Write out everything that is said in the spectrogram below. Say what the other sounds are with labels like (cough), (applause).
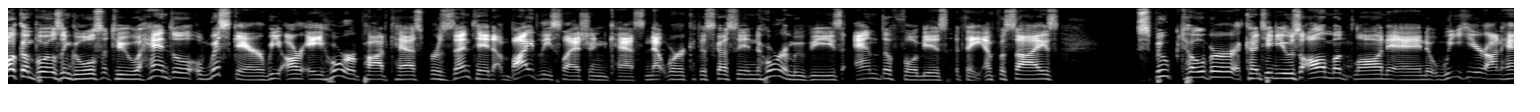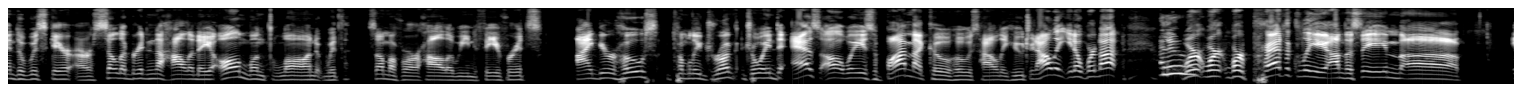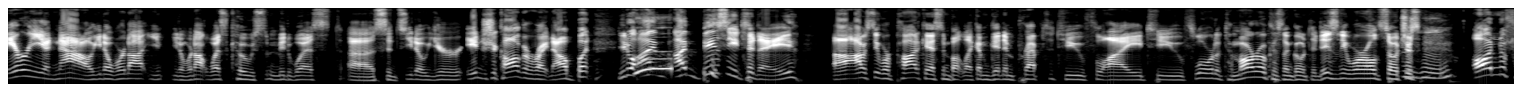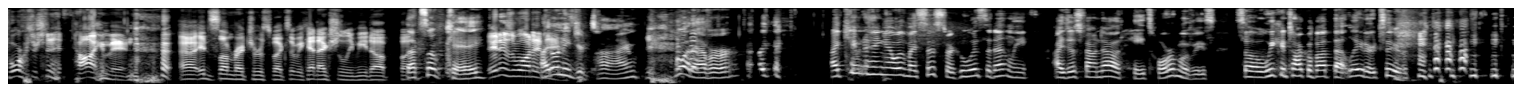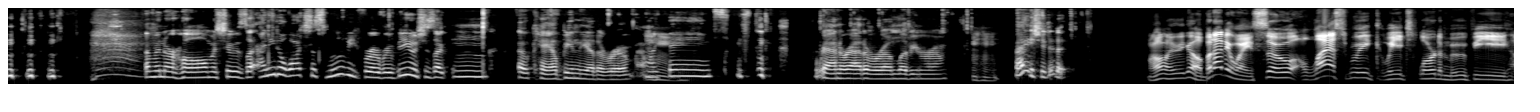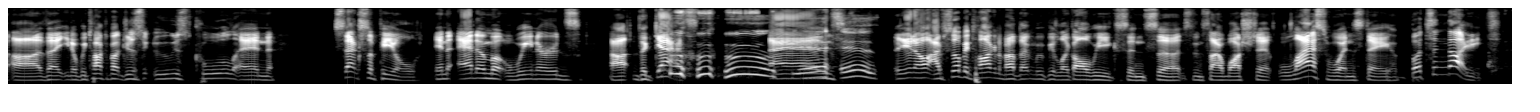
Welcome, boils and ghouls, to Handle Whisker. We are a horror podcast presented by the Slash and Cast Network, discussing horror movies and the phobias they emphasize. Spooktober continues all month long, and we here on Handle Whisker are celebrating the holiday all month long with some of our Halloween favorites. I'm your host, Tumbly Drunk, joined as always by my co-host Holly Hooch. And Holly, you know, we're not Hello. we're we're we're practically on the same uh area now. You know, we're not you, you know, we're not West Coast, Midwest, uh, since you know you're in Chicago right now. But you know, I'm I'm busy today. Uh, obviously, we're podcasting, but like I'm getting prepped to fly to Florida tomorrow because I'm going to Disney World. So it's just Mhm. unfortunate (laughs) timing uh, in some retrospects that we can't actually meet up. But That's okay. it is what it I don't need your time. (laughs) Whatever. I, came to hang out with my sister, who incidentally, I just found out hates horror movies. So we can talk about that later too. (laughs) I'm in her home and she was like, I need to watch this movie for a review. She's like, mm, okay, I'll be in the other room. I'm Mhm. like, thanks. (laughs) Ran her out of her own living room. Mhm. But hey, she did it. Well, there you go. But anyway, so last week we explored a movie uh, that you know we talked about just oozed cool and sex appeal in Adam Wingard's uh, The Guest. And- (laughs) yes. you know, I've still been talking about that movie like all week since uh, since I watched it last Wednesday. But tonight,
